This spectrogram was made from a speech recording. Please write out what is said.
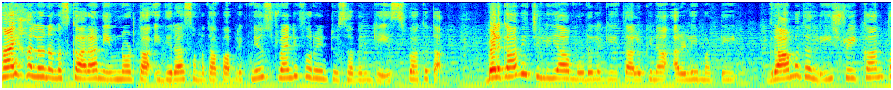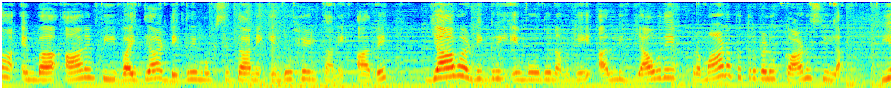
ಹಾಯ್ ಹಲೋ ನಮಸ್ಕಾರ. ನೀವು ನೋಡ್ತಾ ಇದ್ದೀರಾ Samata public news twenty four into ಸೆವೆನ್ಗೆ ಸ್ವಾಗತ. ಬೆಳಗಾವಿ ಜಿಲ್ಲೆಯ ಮೂಡಲಗಿ ತಾಲೂಕಿನ ಅರಳಿಮಟ್ಟಿ ಗ್ರಾಮದಲ್ಲಿ ಶ್ರೀಕಾಂತ ಎಂಬ ಆರ್ಎಂಪಿ ವೈದ್ಯ ಡಿಗ್ರಿ ಮುಗಿಸಿದ್ದಾನೆ ಎಂದು ಹೇಳ್ತಾನೆ. ಆದರೆ ಯಾವ ಡಿಗ್ರಿ ಎಂಬುದು ನಮಗೆ ಅಲ್ಲಿ ಯಾವುದೇ ಪ್ರಮಾಣ ಪತ್ರಗಳು ಕಾಣಿಸಲಿಲ್ಲ. ಈ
